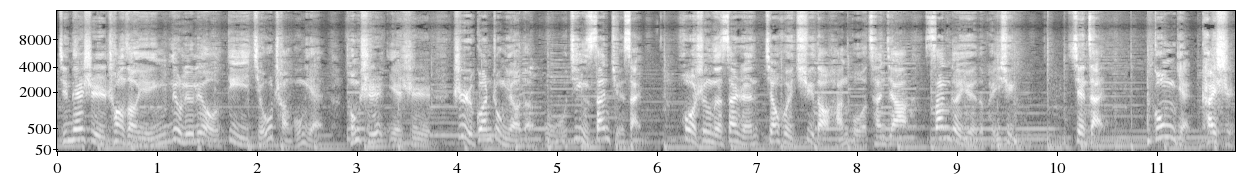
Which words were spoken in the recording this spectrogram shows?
今天是创造营六六六第九场公演，同时也是至关重要的五进三决赛。获胜的三人将会去到韩国参加三个月的培训。现在，公演开始。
